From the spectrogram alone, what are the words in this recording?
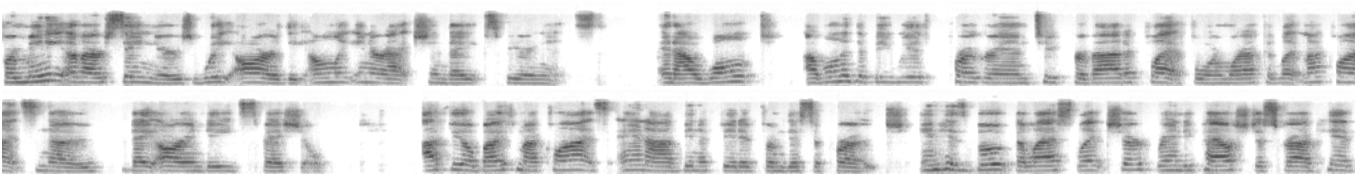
For many of our seniors, we are the only interaction they experience. And I want I wanted the Be With program to provide a platform where I could let my clients know they are indeed special. I feel both my clients and I benefited from this approach. In his book, The Last Lecture, Randy Pausch described head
